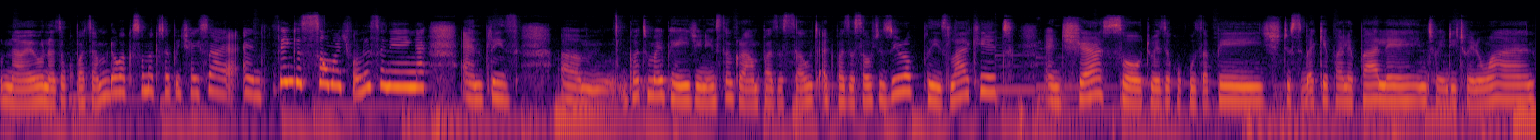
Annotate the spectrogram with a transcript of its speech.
na wewe unaweza kupata muda wa kusoma kitabu cha isaya. And thank you so much for listening. And please um, go to my page in instagram pazasaut at pazasaut zero. Please like it and share so tuweze kukuza page. Tusibakie pale pale in 2021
